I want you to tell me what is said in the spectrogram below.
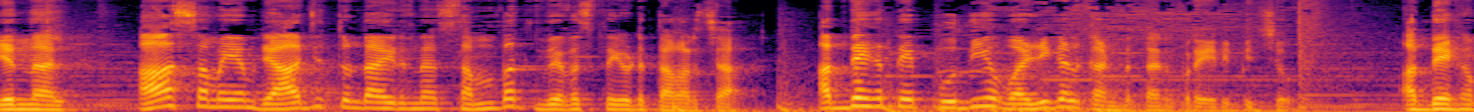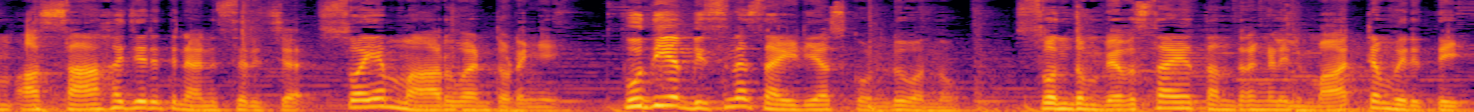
എന്നാൽ ആ സമയം രാജ്യത്തുണ്ടായിരുന്ന സമ്പദ് വ്യവസ്ഥയുടെ തളർച്ച അദ്ദേഹത്തെ പുതിയ വഴികൾ കണ്ടെത്താൻ പ്രേരിപ്പിച്ചു. അദ്ദേഹം ആ സാഹചര്യത്തിനനുസരിച്ച് സ്വയം മാറുവാൻ തുടങ്ങി. പുതിയ ബിസിനസ് ഐഡിയാസ് കൊണ്ടുവന്നു. സ്വന്തം വ്യവസായ തന്ത്രങ്ങളിൽ മാറ്റം വരുത്തി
